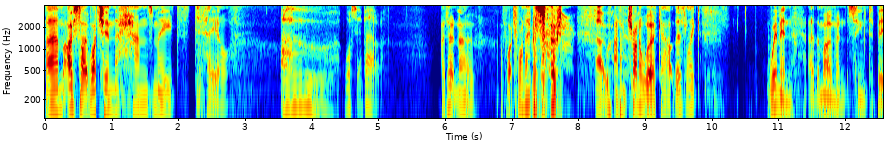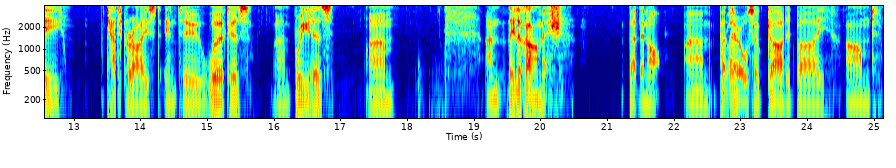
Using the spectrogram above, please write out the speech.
Um, I've started watching *Handmaid's Tale*. Oh, what's it about? I don't know. I've watched one episode, Oh, and I'm trying to work out. There's like women at the moment seem to be categorized into workers, um, breeders, um, and they look Amish, but they're not. Um, but Right. they're also guarded by armed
